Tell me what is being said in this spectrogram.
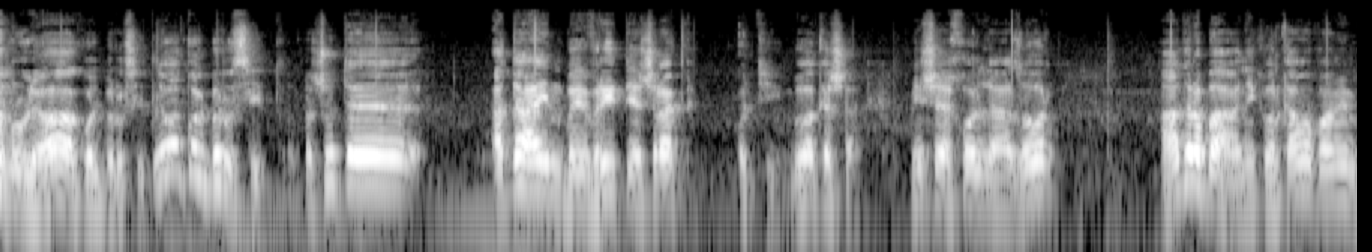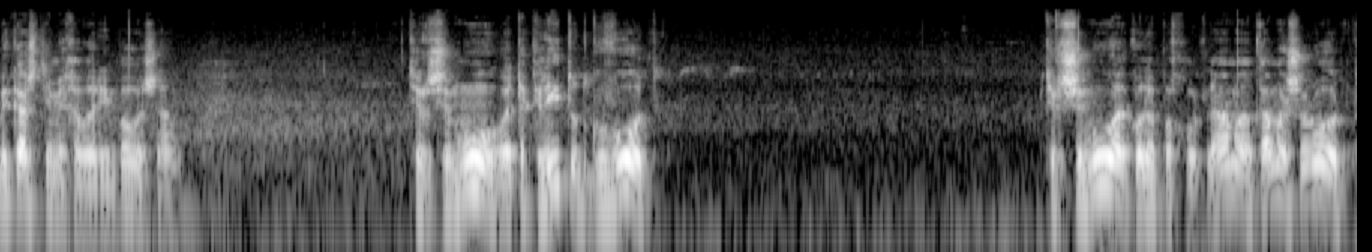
אמרו לי, אה, הכל ברוסית. לא הכל ברוסית, פשוט אה, עדיין בעברית יש רק אותי. בבקשה, מי שיכול לעזור, אדרבה, אני כבר כמה פעמים ביקשתי מחברים פה ושם. תרשמו ותקליטו תגובות תרשמו על כל הפחות, למה? כמה שורות,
